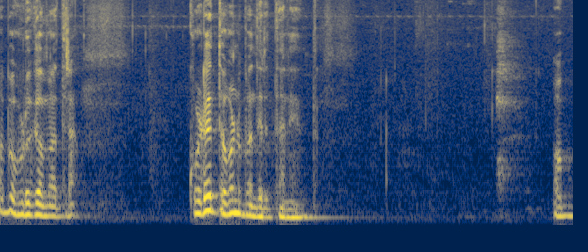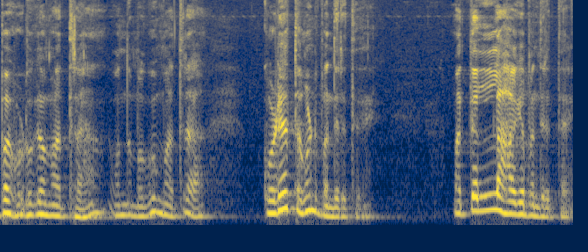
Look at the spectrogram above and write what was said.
ಒಬ್ಬ ಹುಡುಗ ಮಾತ್ರ ಕೊಡೆ ತಗೊಂಡು ಬಂದಿರ್ತಾನೆ ಅಂತ. ಒಬ್ಬ ಹುಡುಗ ಮಾತ್ರ, ಒಂದು ಮಗು ಮಾತ್ರ ಕೊಡೆ ತಗೊಂಡು ಬಂದಿರ್ತದೆ ಮತ್ತೆಲ್ಲ ಹಾಗೆ ಬಂದಿರ್ತಾರೆ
